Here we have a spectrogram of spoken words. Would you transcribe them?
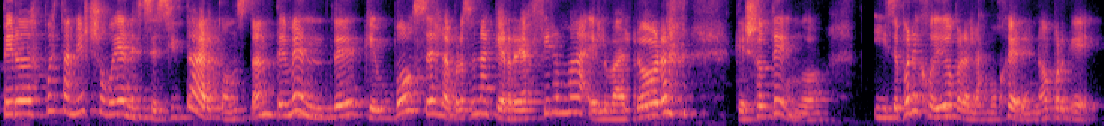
pero después también yo voy a necesitar constantemente que vos seas la persona que reafirma el valor que yo tengo. Y se pone jodido para las mujeres, ¿no? Porque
